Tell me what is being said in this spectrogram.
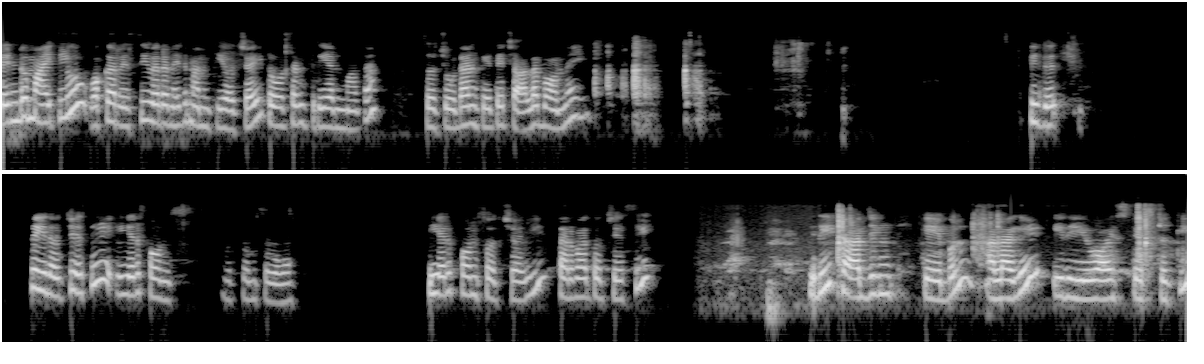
రెండు మైక్లు ఒక రిసీవర్ అనేది మనకి వచ్చాయి. టోటల్ త్రీ అన్నమాట. సో చూడడానికి అయితే చాలా బాగున్నాయి. ఇది సో ఇది వచ్చేసి ఇయర్ ఫోన్స్ ఇయర్ ఫోన్స్ కదా. ఇయర్ ఫోన్స్ వచ్చాయి. తర్వాత వచ్చేసి ఇది ఛార్జింగ్ కేబుల్ అలాగే ఇది వాయిస్ టెస్ట్కి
